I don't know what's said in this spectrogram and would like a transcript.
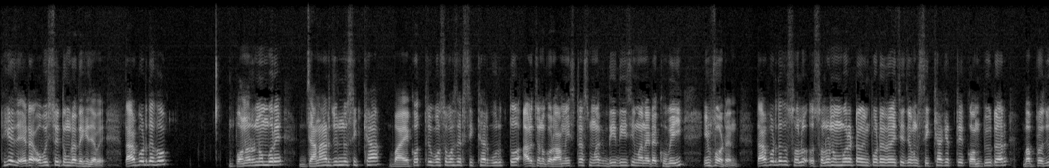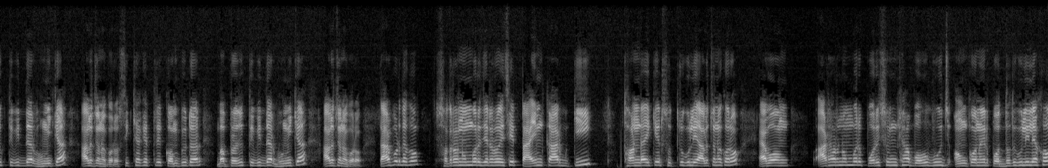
ঠিক আছে? এটা অবশ্যই তোমরা দেখে যাবে। তারপর দেখো পনেরো নম্বরে, জানার জন্য শিক্ষা বা একত্রে বসবাসের শিক্ষার গুরুত্ব আলোচনা করো। আমি স্টার্স মার্ক দিয়ে দিয়েছি মানে এটা খুবই ইম্পর্ট্যান্ট তারপর দেখো, ষোলো ষোলো নম্বরেটাও ইম্পর্টেন্ট রয়েছে, যেমন শিক্ষাক্ষেত্রে কম্পিউটার বা প্রযুক্তিবিদ্যার ভূমিকা আলোচনা করো। শিক্ষাক্ষেত্রে কম্পিউটার বা প্রযুক্তিবিদ্যার ভূমিকা আলোচনা করো। তারপর দেখো, সতেরো নম্বরে যেটা রয়েছে টাইম কার্ভ কী? থন্ডাইকের সূত্রগুলি আলোচনা করো এবং আঠারো নম্বরে পরিসংখ্যা বহুভুজ অঙ্কনের পদ্ধতিগুলি লেখো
